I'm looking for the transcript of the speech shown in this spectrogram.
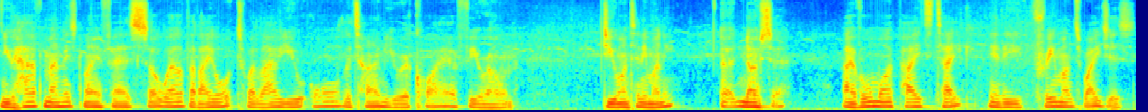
You have managed my affairs so well that I ought to allow you all the time you require for your own. Do you want any money? Uh, no, sir. I have all my pay to take, nearly three months' wages.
